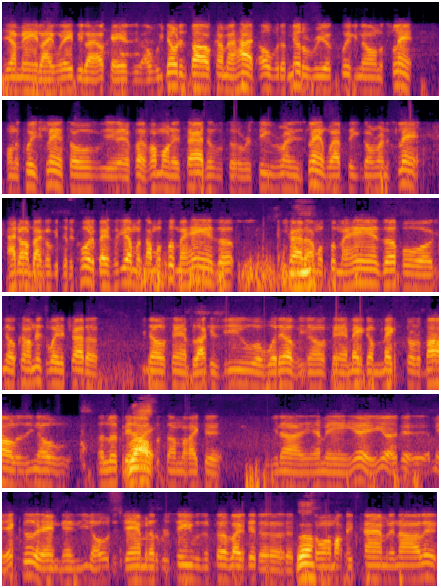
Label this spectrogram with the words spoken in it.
You know what I mean? Like, when they be like, okay, oh, we know this ball coming hot over the middle real quick, you know, on the slant, on the quick slant. So yeah, if, if I'm on the side, so, so the receiver running the slant, well, I think he's gonna run the slant. I know I'm not gonna get to the quarterback. So yeah, I'm gonna, I'm gonna put my hands up and try to, mm-hmm. I'm gonna put my hands up, or you know, come this way to try to, you know, what I'm saying, block his view or whatever. You know, what I'm saying, make him make throw the ball, you know, a little bit Right. off or something like that. You know, I mean, yeah, yeah. I mean, they could, and, and you know, the jamming of the receivers and stuff like that, uh, the Well- throwing off their timing and all that.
